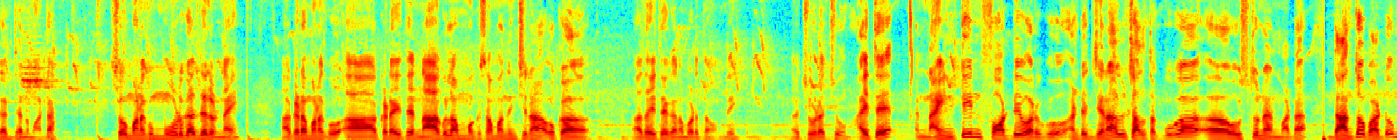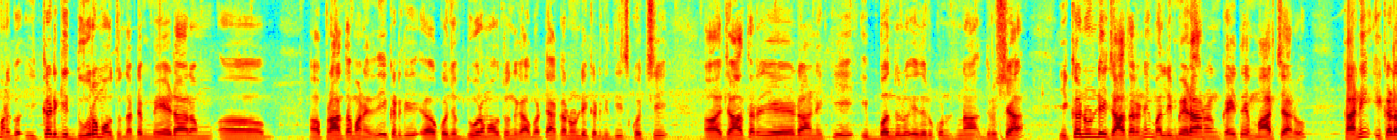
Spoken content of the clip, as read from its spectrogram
గద్దె అనమాట సో మనకు మూడు గద్దెలు ఉన్నాయి అక్కడ మనకు అక్కడైతే నాగులమ్మకు సంబంధించిన ఒక అదైతే కనబడుతూ ఉంది. చూడొచ్చు. అయితే నైన్టీన్ ఫార్టీ వరకు అంటే జనాలు చాలా తక్కువగా వస్తున్నాయి అనమాట దాంతోపాటు మనకు ఇక్కడికి దూరం అవుతుంది. అంటే మేడారం ప్రాంతం అనేది ఇక్కడికి కొంచెం దూరం అవుతుంది కాబట్టి అక్కడ నుండి ఇక్కడికి తీసుకొచ్చి జాతర చేయడానికి ఇబ్బందులు ఎదుర్కొంటున్న దృశ్య ఇక్కడ నుండి జాతరని మళ్ళీ మేడారంకి అయితే మార్చారు. కానీ ఇక్కడ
